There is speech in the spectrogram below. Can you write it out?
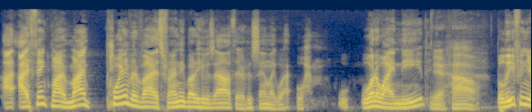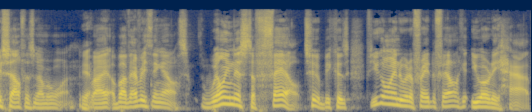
I, I think my my point of advice for anybody who's out there who's saying like, what, what do I need? yeah how Belief in yourself is number one, Yeah. right? Above everything else. Willingness to fail too, because if you go into it afraid to fail, you already have.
